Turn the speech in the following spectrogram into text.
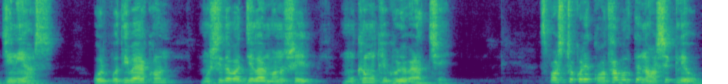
জিনিয়াস। ওর প্রতিভা এখন মুর্শিদাবাদ জেলার মানুষের মুখে মুখে ঘুরে বেড়াচ্ছে। স্পষ্ট করে কথা বলতে না শিখলেও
